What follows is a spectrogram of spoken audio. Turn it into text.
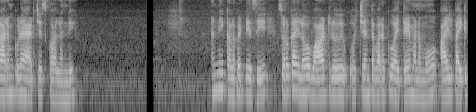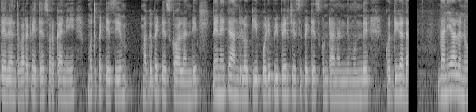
కారం కూడా యాడ్ చేసుకోవాలండి. అన్నీ కలబెట్టేసి సొరకాయలో వాటర్ వచ్చేంత వరకు అయితే మనము ఆయిల్ పైకి తేలేంత వరకు అయితే సొరకాయని మూత పెట్టేసి మగ్గ పెట్టేసుకోవాలండి. నేనైతే అందులోకి పొడి ప్రిపేర్ చేసి పెట్టేసుకుంటానండి ముందే. కొద్దిగా ధనియాలను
